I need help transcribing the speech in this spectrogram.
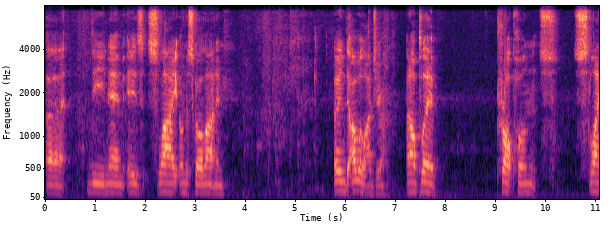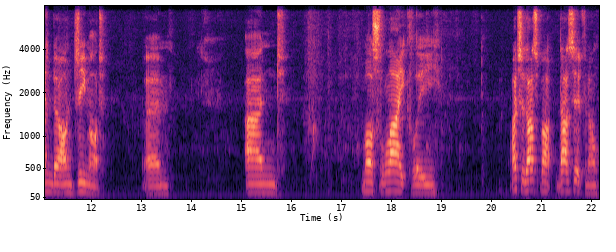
Uh, the name is Sly underscore Lightning, and I will add you, and I'll play Prop Hunt Slender on Gmod, um, and most likely Actually, that's about that's it for now.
